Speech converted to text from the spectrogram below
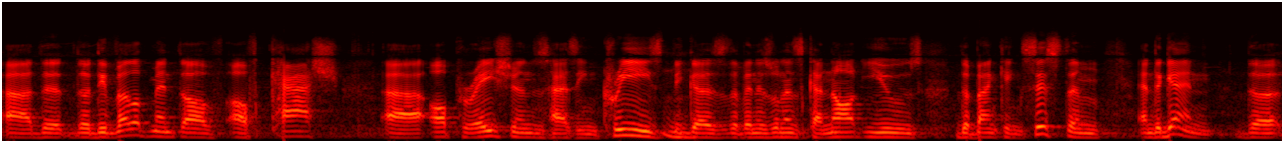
Uh, the, the development of, of cash uh, operations has increased mm. because the Venezuelans cannot use the banking system. And again, the,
